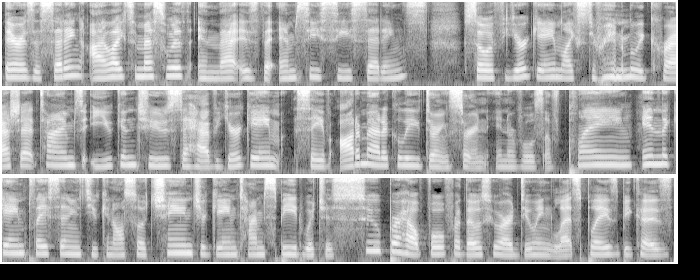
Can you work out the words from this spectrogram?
There is a setting I like to mess with, and that is the MCC settings. So, if your game likes to randomly crash at times, you can choose to have your game save automatically during certain intervals of playing. In the gameplay settings, you can also change your game time speed, which is super helpful for those who are doing Let's Plays because,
